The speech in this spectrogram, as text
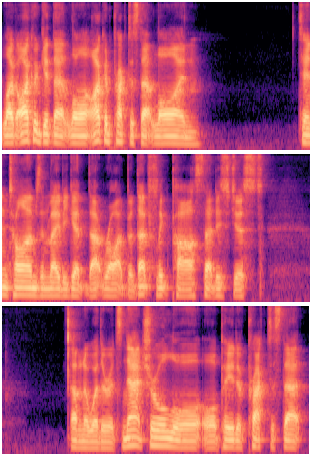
like I could get that line, I could practice that line 10 times and maybe get that right. But that flick pass, that is just, I don't know whether it's natural or, or Peter practiced that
